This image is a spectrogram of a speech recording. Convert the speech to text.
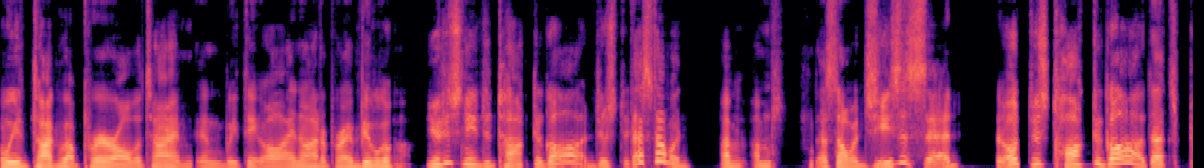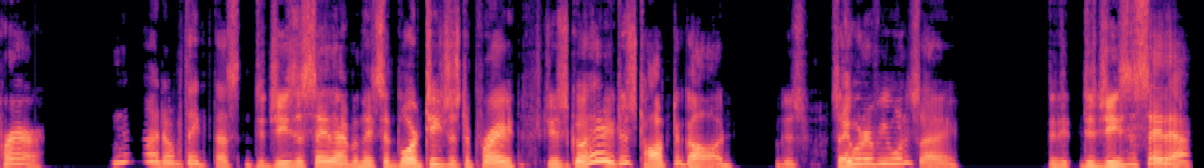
We talk about prayer all the time, and we think, "Oh, I know how to pray." And people go, "You just need to talk to God." Just that's not what I'm, I'm that's not what Jesus said. Oh, just talk to God. That's prayer. No, I don't think that's. Did Jesus say that when they said, "Lord, teach us to pray"? Jesus go, "Hey, just talk to God. Just say whatever you want to say." Did, did Jesus say that?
